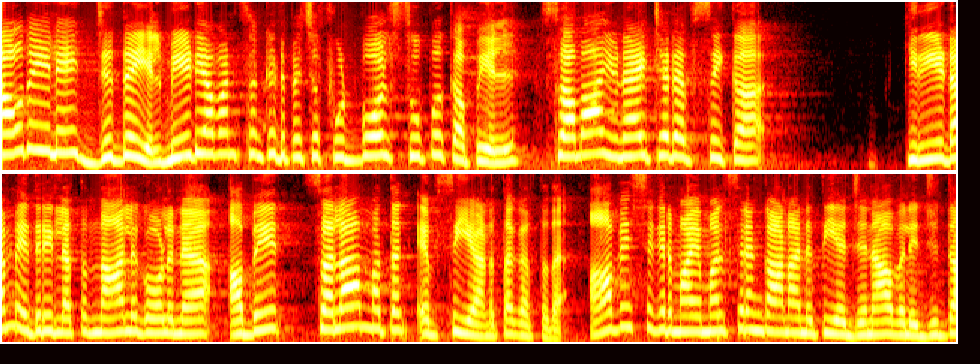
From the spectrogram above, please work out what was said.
സൗദിയിലെ ജിദ്ദയിൽ മീഡിയ വൺ സംഘടിപ്പിച്ച ഫുട്ബോൾ സൂപ്പർ കപ്പിൽ സമ യുണൈറ്റഡ് എഫ് സിക്ക് കിരീടം എതിരില്ലാത്ത നാല് ഗോളിന് അബേർ സലാം മത്തക് എഫ് സിയാണ് തകർത്തത്. ആവേശകരമായ മത്സരം കാണാനെത്തിയ ജനാവലി ജിദ്ദ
